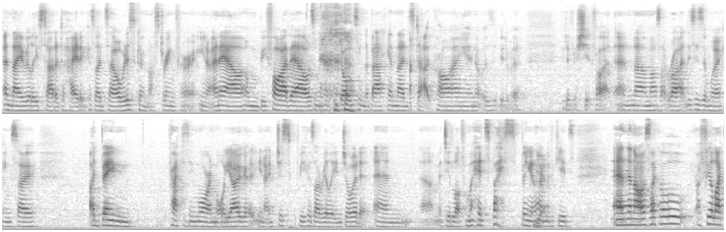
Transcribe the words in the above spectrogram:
and they really started to hate it because I'd say, "Oh, we'll just go mustering for you know an hour, and we'd be five hours, and we'd have the dogs in the back, and they'd start crying, and it was a bit of a bit of a shit fight." And um, I was like, "Right, this isn't working." So I'd been practicing more and more yoga, you know, just because I really enjoyed it, and um, it did a lot for my headspace being at home with the kids. And then I was like, "Oh, I feel like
